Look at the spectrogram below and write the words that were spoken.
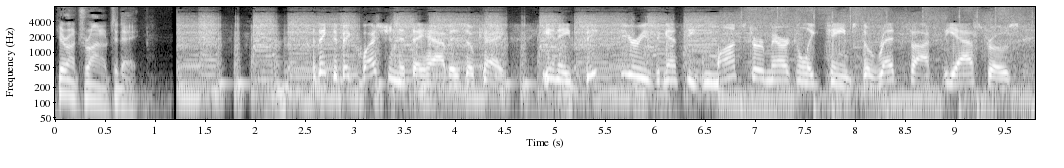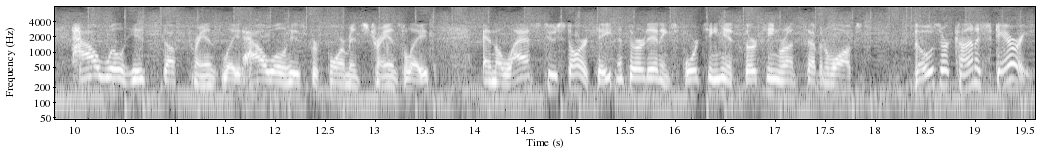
here on Toronto today. I think the big question that they have is okay, in a big series against these monster American League teams, the Red Sox, the Astros, how will his stuff translate? How will his performance translate? And the last two starts, eight and third innings, 14 hits, 13 runs, seven walks, those are kind of scary.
